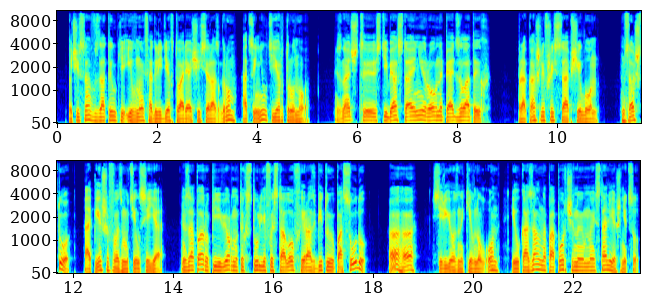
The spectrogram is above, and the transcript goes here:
— почесав в затылке и вновь оглядев творящийся разгром, оценил Тьер Труно. «Значит, э, с тебя стайни ровно пять золотых», — прокашлившись, сообщил он. «За что?» — опешив, возмутился я. «За пару перевернутых стульев и столов и разбитую посуду?» «Ага», Серьезно кивнул он и указал на попорченную мной столешницу.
